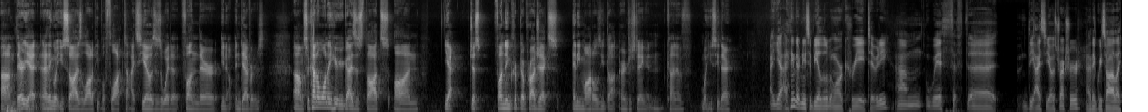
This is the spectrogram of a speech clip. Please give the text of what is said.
um, there yet. And I think what you saw is a lot of people flock to ICOs as a way to fund their you know endeavors. Um, so kind of want to hear your guys' thoughts on, yeah, just funding crypto projects, any models you thought are interesting, and kind of what you see there. Uh, yeah, I think there needs to be a little bit more creativity um, with the the ICO structure. I think we saw like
